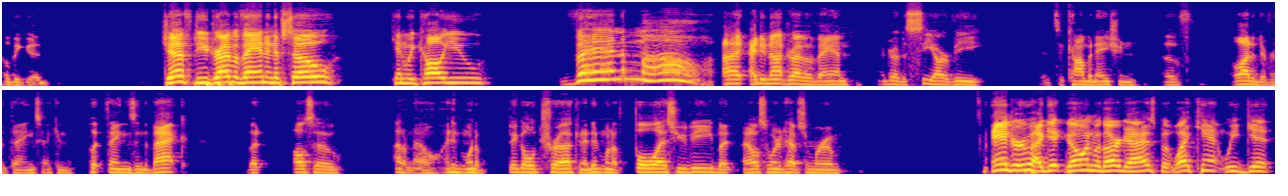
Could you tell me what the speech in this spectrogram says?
He'll be good. Jeff, do you drive a van? And if so, can we call you Vanamo? I, I do not drive a van. I drive a CRV. It's a combination of a lot of different things. I can put things in the back, but also, I don't know. I didn't want a big old truck and I didn't want a full SUV, but I also wanted to have some room. Andrew, I get going with our guys, but why can't we get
